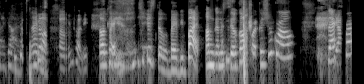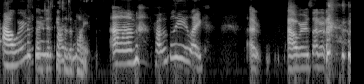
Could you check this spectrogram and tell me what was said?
my God. Nightmare. no, I'm 20. Okay. You're still a baby, but I'm going to still go for it because you grow. Sex Yeah. for hours or just get to the point? Um, probably like uh, hours. I don't know.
